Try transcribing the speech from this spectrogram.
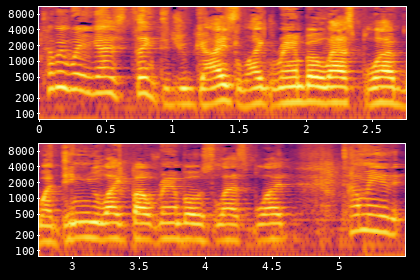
tell me what you guys think. Did you guys like Rambo Last Blood? What didn't you like about Rambo's Last Blood? Tell me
